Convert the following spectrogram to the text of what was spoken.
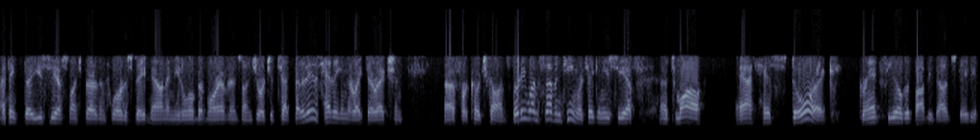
I think the UCF's much better than Florida State now, and I need a little bit more evidence on Georgia Tech. But it is heading in the right direction uh, for Coach Collins. 31-17, we're taking UCF uh, tomorrow at historic Grant Field at Bobby Dodd Stadium.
